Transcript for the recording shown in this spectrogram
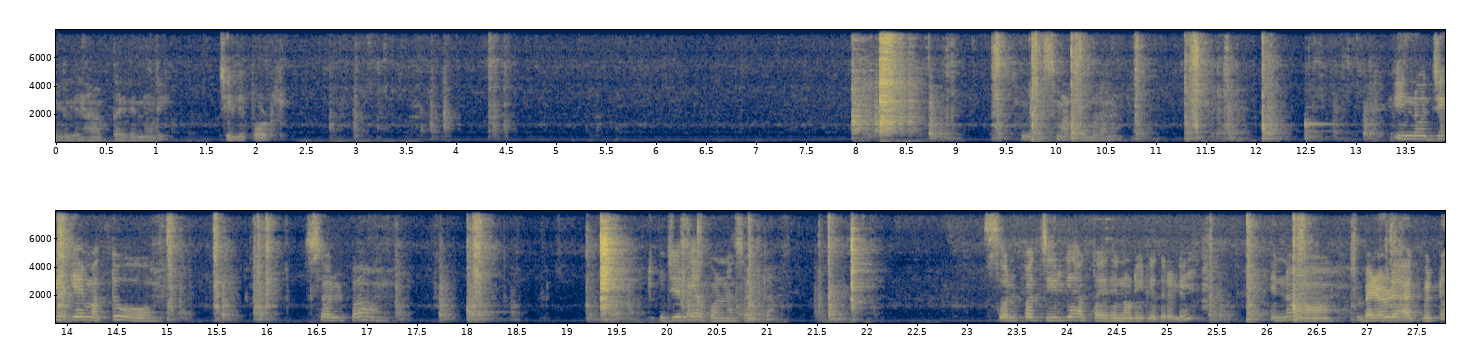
ಇಲ್ಲಿ ಹಾಕ್ತಾ ಇದ್ದೀನಿ ನೋಡಿ, ಚಿಲ್ಲಿ ಪೌಡ್ರ್. ಮಿಕ್ಸ್ ಮಾಡ್ಕೊಂಬಿಡೋಣ. ಇನ್ನು ಜೀರಿಗೆ ಮತ್ತು ಸ್ವಲ್ಪ ಜೀರಿಗೆ ಹಾಕೋಣ ಸ್ವಲ್ಪ. ಸ್ವಲ್ಪ ಜೀರಿಗೆ ಹಾಕ್ತಾ ಇದ್ದೀನಿ ನೋಡಿ ಇಲ್ಲಿ ಇದರಲ್ಲಿ. ಇನ್ನು ಬೆಳ್ಳುಳ್ಳಿ ಹಾಕಿಬಿಟ್ಟು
